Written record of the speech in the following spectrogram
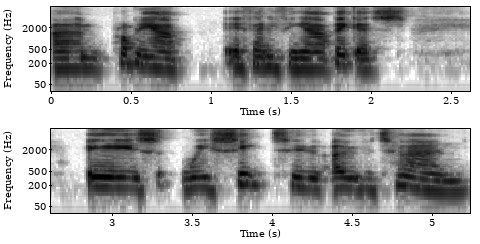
um, probably our, if anything, our biggest, is we seek to overturn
